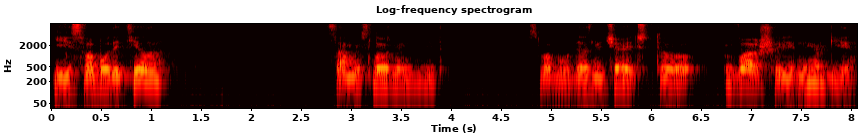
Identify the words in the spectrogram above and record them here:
И свобода тела, самый сложный вид свободы, означает, что ваши энергии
